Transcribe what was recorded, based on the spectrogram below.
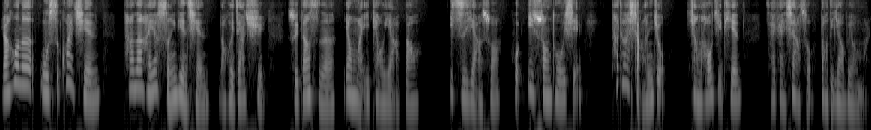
然后呢，五十块钱，他呢还要省一点钱拿回家去。所以当时呢，要买一条牙膏、一支牙刷或一双拖鞋，他都要想很久，想了好几天才敢下手，到底要不要买。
